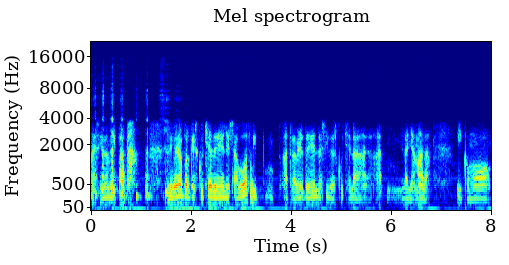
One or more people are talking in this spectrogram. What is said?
Ha sido mi papa. Primero porque escuché de él esa voz y a través de él ha sido escuché la, la llamada. Y como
